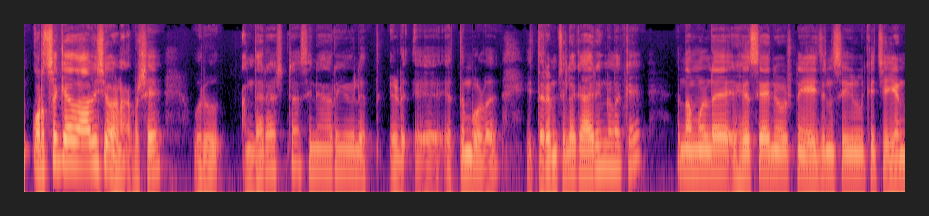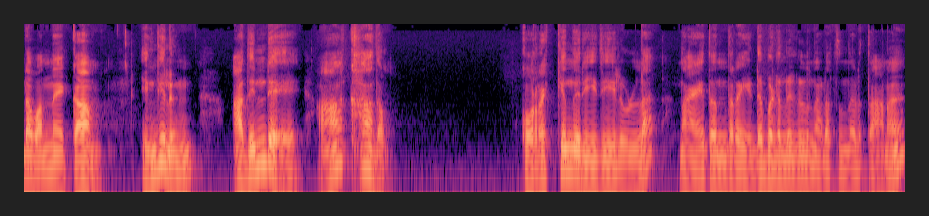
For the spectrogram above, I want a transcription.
കുറച്ചൊക്കെ അത് ആവശ്യമാണ്. പക്ഷേ ഒരു അന്താരാഷ്ട്ര സിനാറിയോയിൽ എത്ത് എത്തുമ്പോൾ ഇത്തരം ചില കാര്യങ്ങളൊക്കെ നമ്മളുടെ രഹസ്യാന്വേഷണ ഏജൻസികൾക്ക് ചെയ്യേണ്ട വന്നേക്കാം. എങ്കിലും അതിന്റെ ആഘാതം കുറയ്ക്കുന്ന രീതിയിലുള്ള നയതന്ത്ര ഇടപെടലുകൾ നടത്തുന്നിടത്താണ്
